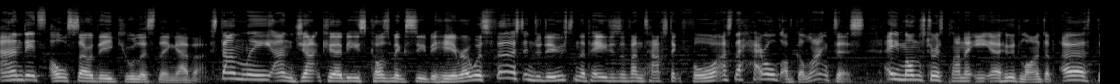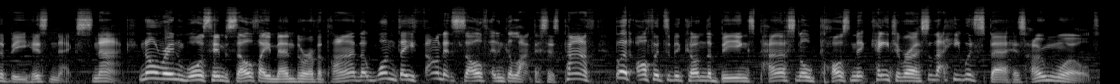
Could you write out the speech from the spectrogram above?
and it's also the coolest thing ever. Stan Lee and Jack Kirby's cosmic superhero was first introduced in the pages of Fantastic Four as the Herald of Galactus, a monstrous planet eater who'd lined up Earth to be his next snack. Norrin was himself a member of a planet that one day found itself in Galactus' path, but offered to become the being's personal cosmic caterer so that he would spare his homeworld.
